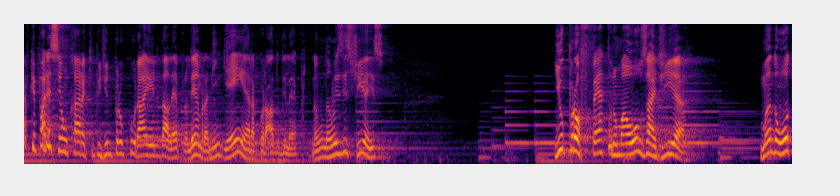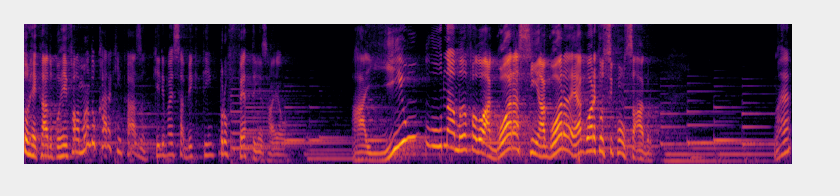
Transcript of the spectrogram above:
É porque parecia um cara aqui pedindo para eu curar ele da lepra. Lembra? Ninguém era curado de lepra. Não, não existia isso. E o profeta, numa ousadia, manda um outro recado para o rei, fala: manda o cara aqui em casa, que ele vai saber que tem profeta em Israel. Aí o, o Namã falou: agora sim, agora é agora que eu se consagro. Não é?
